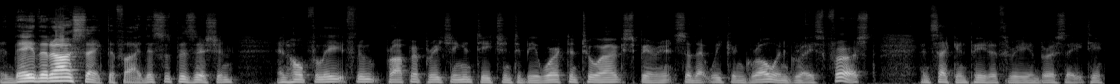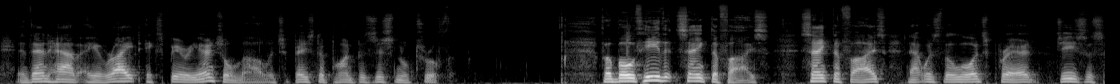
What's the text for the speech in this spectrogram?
and they that are sanctified, this is position, and hopefully through proper preaching and teaching to be worked into our experience so that we can grow in grace first, in 2 Peter 3 and verse 18, and then have a right experiential knowledge based upon positional truth. For both he that sanctifies, sanctifies, that was the Lord's Prayer, Jesus'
